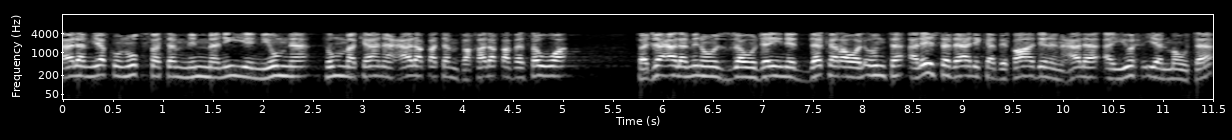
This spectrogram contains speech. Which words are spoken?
ألم يكن نطفة من مني يمنى ثم كان علقة فخلق فسوى؟ فجعل منه الزوجين الذكر والأنثى. أليس ذلك بقادر على أن يحيي الموتى؟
